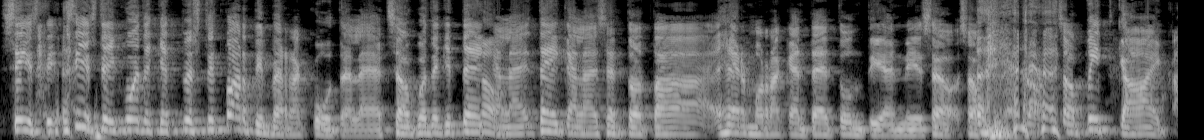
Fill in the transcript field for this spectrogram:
Siisti, siisti kuitenkin, että pystyt vartin verran kuuntelemaan. Että se on kuitenkin teikälä, no. teikäläisen tota, hermorakenteen tuntien, niin se on, se, on, se on pitkä aika.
